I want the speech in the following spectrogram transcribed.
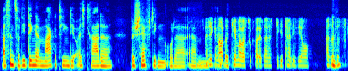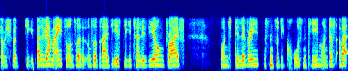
was sind so die Dinge im Marketing, die euch gerade beschäftigen oder ähm, also genau das Thema, was du gerade gesagt hast, Digitalisierung. Also das mhm. ist, glaube ich, für also wir haben eigentlich so unsere unsere drei Ds, Digitalisierung, Drive und Delivery. Das sind so die großen Themen und das aber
